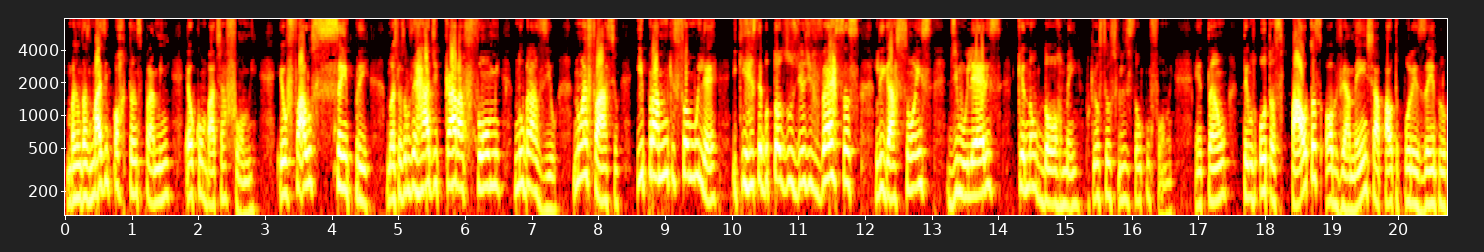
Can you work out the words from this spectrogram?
mas uma das mais importantes para mim é o combate à fome. Eu falo sempre, nós precisamos erradicar a fome no Brasil. Não é fácil. E para mim que sou mulher e que recebo todos os dias diversas ligações de mulheres que não dormem porque os seus filhos estão com fome. Então, temos outras pautas, obviamente, a pauta, por exemplo,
